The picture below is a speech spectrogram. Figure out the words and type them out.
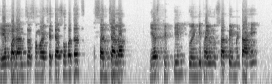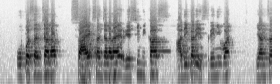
हे पदांचा समावेश आहे. त्यासोबतच संचालक यस फिफ्टीन ट्वेंटी फाईव्हनुसार पेमेंट आहे. उपसंचालक सहाय्यक संचालक आहे. रेशीम विकास अधिकारी श्रेणी वन यांचं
